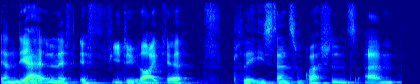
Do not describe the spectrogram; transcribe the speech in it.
and yeah, and if, if you do like it, please send some questions. Um,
